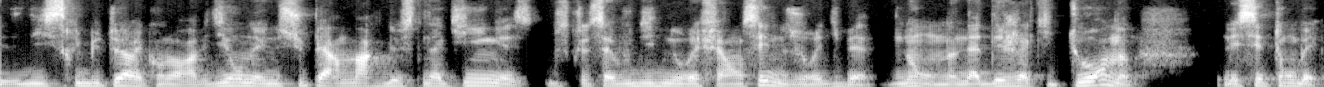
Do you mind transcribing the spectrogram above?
distributeurs et qu'on leur avait dit on a une super marque de snacking, est-ce que ça vous dit de nous référencer? Ils nous auraient dit ben, non, on en a déjà qui tournent, laissez tomber.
